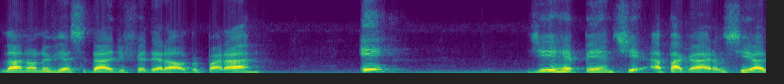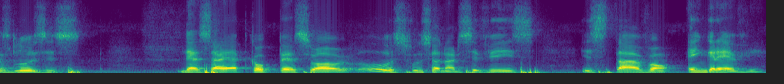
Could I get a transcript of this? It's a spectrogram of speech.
lá na Universidade Federal do Pará e, de repente, apagaram-se as luzes Nessa época, o pessoal, os funcionários civis, estavam em greve.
